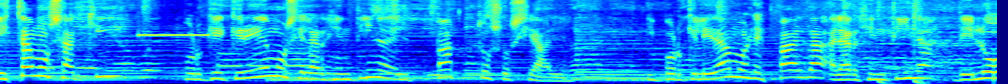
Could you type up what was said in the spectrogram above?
Estamos aquí porque creemos en la Argentina del pacto social y porque le damos la espalda a la Argentina del otro.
